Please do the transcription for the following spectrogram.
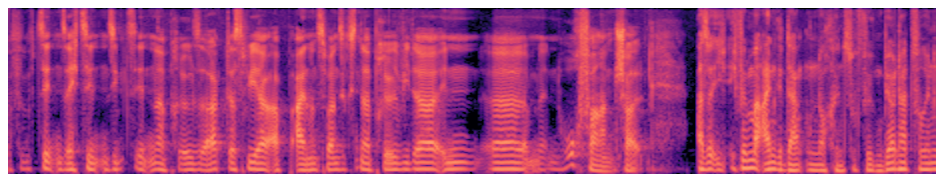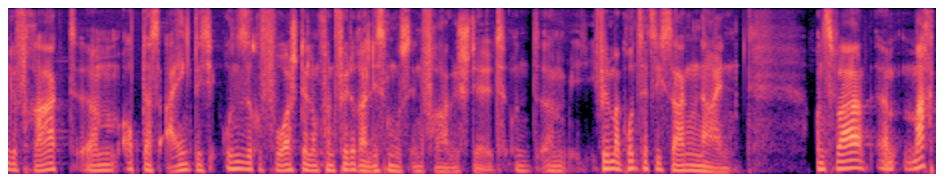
15., 16., 17. April sagt, dass wir ab 21. April wieder in, äh, in Hochfahren schalten. Also ich, ich, will mal einen Gedanken noch hinzufügen. Björn hat vorhin gefragt, ähm, ob das eigentlich unsere Vorstellung von Föderalismus in Frage stellt. Und ähm, ich will mal grundsätzlich sagen, nein. Und zwar ähm, macht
